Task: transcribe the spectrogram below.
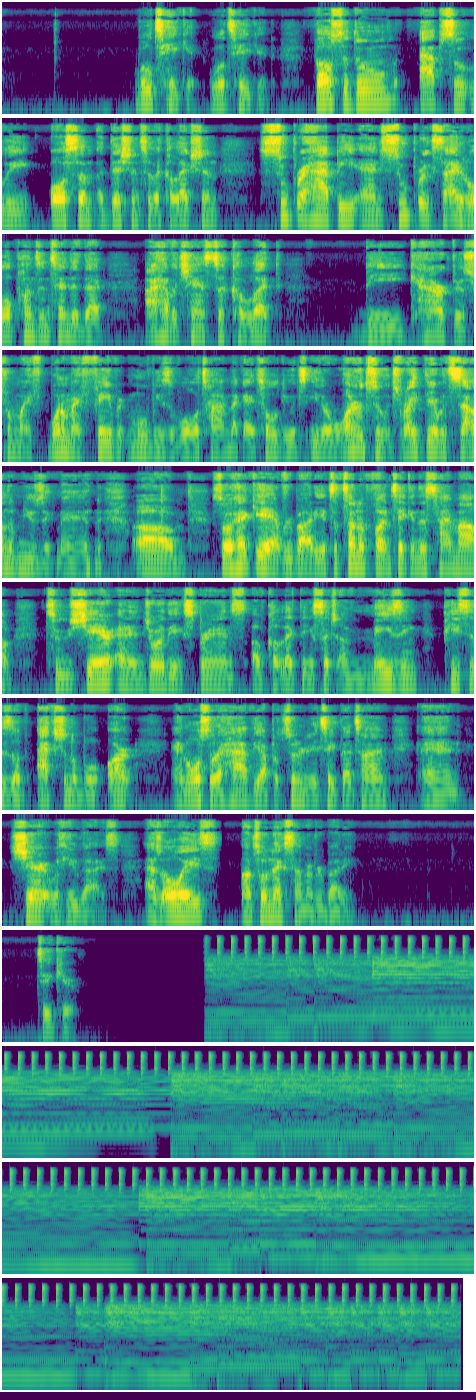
we'll take it. We'll take it. Thulsa Doom, absolutely awesome addition to the collection. Super happy and super excited, all puns intended, that I have a chance to collect the characters from my one of my favorite movies of all time. Like I told you, it's either one or two. It's right there with Sound of Music, man. Um, so heck yeah, everybody! It's a ton of fun taking this time out to share and enjoy the experience of collecting such amazing pieces of actionable art, and also to have the opportunity to take that time and share it with you guys. As always, until next time, everybody. Take care.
